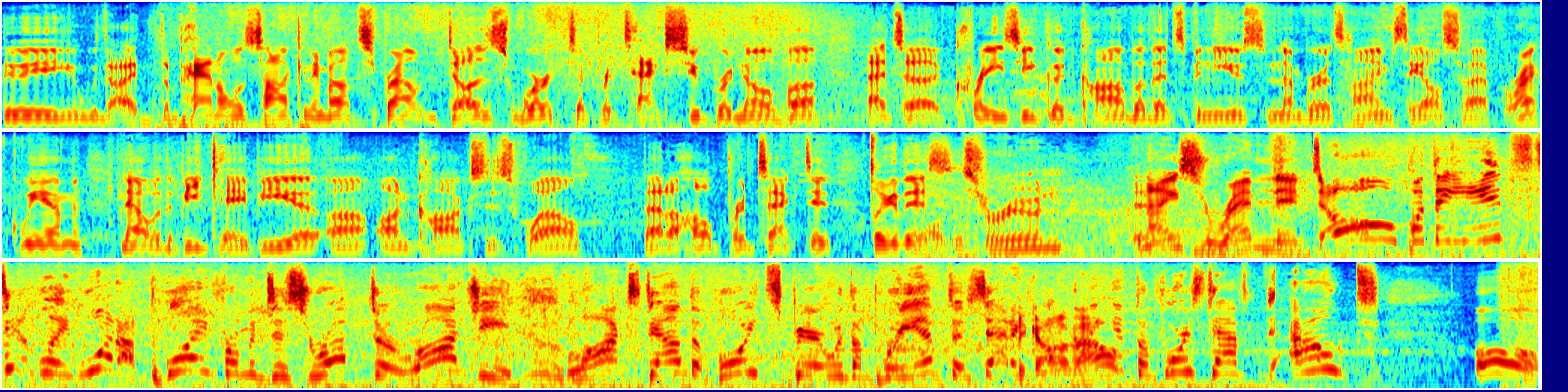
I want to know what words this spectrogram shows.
the the panel was talking about Sprout does work to protect Supernova. That's a crazy good combo that's been used a number of times. They also have Requiem now with the BKB uh, on Cox as well. That'll help protect it. Look at this. Oh, this. rune. Nice remnant. Oh, but they instantly, what a play from a disruptor. Raji locks down the Void Spirit with a preemptive static. They got him They out. Get the Force Staff out. Oh,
